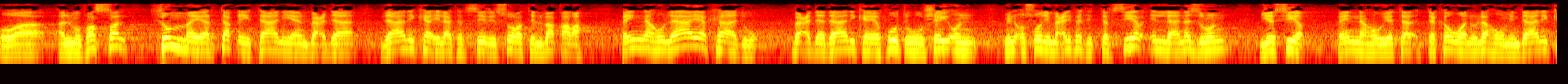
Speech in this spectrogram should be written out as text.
والمفصل ثم يرتقي ثانيا بعد ذلك إلى تفسير سورة البقرة. فإنه لا يكاد بعد ذلك يفوته شيء من أصول معرفة التفسير إلا نزر يسير. فإنه يتكون له من ذلك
